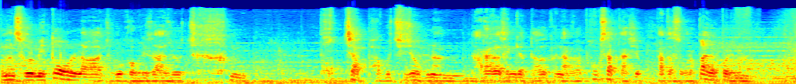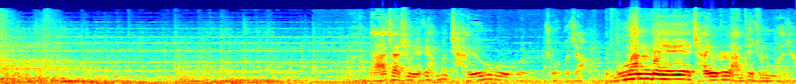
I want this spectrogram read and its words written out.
조그만 섬이 떠올라가지고 거기서 아주 참 복잡하고 지저분한 나라가 생겼다가 그 나라가 폭삭 다시 바닷속으로 빠져버리는. 나 자신에게 한번 자유를 줘보자. 무한대의 자유를 나한테 주는 거죠.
